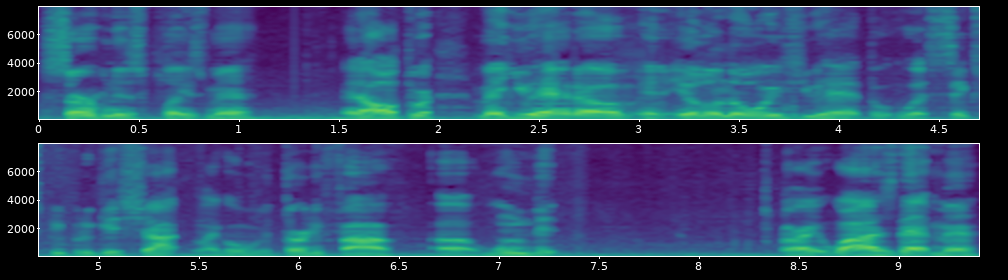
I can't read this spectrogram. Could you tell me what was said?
serving this place, man. And all through, man, you had um, in Illinois, you had what six people to get shot, like over 35 uh, wounded. All right, why is that, man?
